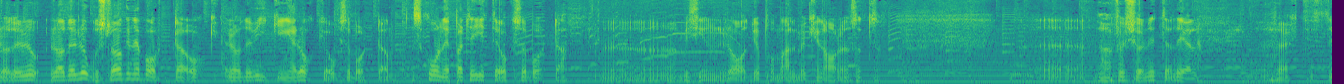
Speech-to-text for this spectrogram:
Radio Roslagen är borta och Radio Vikingarock är också borta. Skånepartiet är också borta uh, med sin radio på Malmökanalen så att uh, det har försvunnit en del eh, faktiskt.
